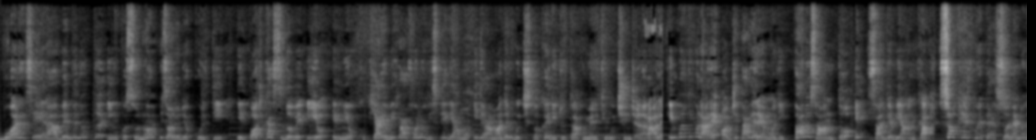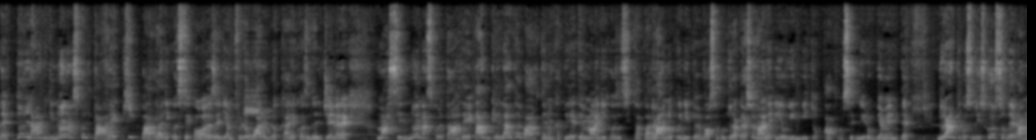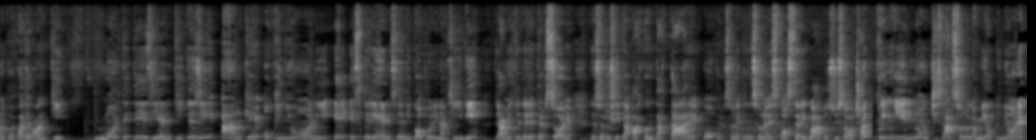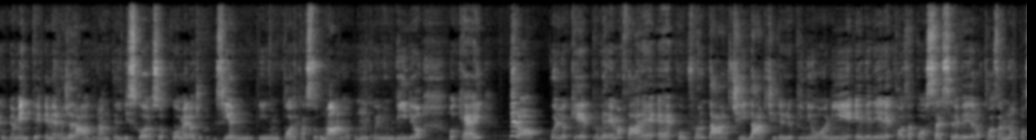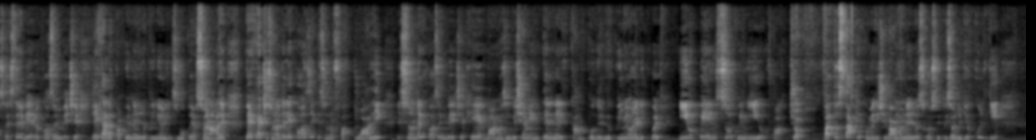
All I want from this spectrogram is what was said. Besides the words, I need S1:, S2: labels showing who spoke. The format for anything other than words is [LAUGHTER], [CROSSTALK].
S1: Buonasera, benvenuto in questo nuovo episodio di Occulti, il podcast dove io e il mio cucchiaio microfono vi spieghiamo i drama del Witch Talk e di tutta la community Witch in generale. In particolare oggi parleremo di Palo Santo e Salvia Bianca. So che alcune persone hanno detto online di non ascoltare chi parla di queste cose, di unfolloware e bloccare cose del genere ma se non ascoltate anche l'altra parte non capirete mai di cosa si sta parlando, quindi per vostra cultura personale io vi invito a proseguire ovviamente. Durante questo discorso verranno portate avanti molte tesi e antitesi, anche opinioni e esperienze di popoli nativi tramite delle persone che sono riuscita a contattare o persone che si sono esposte a riguardo sui social. Quindi non ci sarà solo la mia opinione, che ovviamente emergerà durante il discorso, come è logico che sia in, in un podcast umano o comunque in un video, ok? Però quello che proveremo a fare è confrontarci, darci delle opinioni e vedere cosa possa essere vero, cosa non possa essere vero e cosa invece ricada proprio nell'opinionismo personale. Perché ci sono delle cose che sono fattuali e ci sono delle cose invece che vanno semplicemente nel campo dell'opinione, di quel io penso, quindi io faccio. Fatto sta che, come dicevamo nello scorso episodio di Occulti,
